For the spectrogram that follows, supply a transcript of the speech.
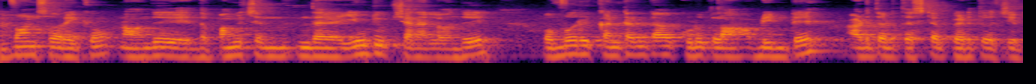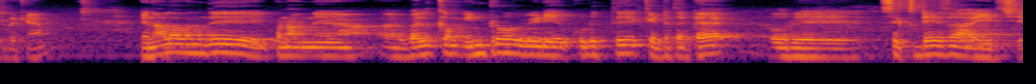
அட்வான்ஸ் வரைக்கும் நான் வந்து இந்த பங்குச்சந்தை இந்த யூடியூப் சேனலில் வந்து ஒவ்வொரு கண்டென்ட்டாக கொடுக்கலாம் அப்படின்ட்டு அடுத்தடுத்த ஸ்டெப் எடுத்து வச்சிட்டு இருக்கேன் என்னால் வந்து இப்போ நான் வெல்கம் இன்ட்ரோ வீடியோ கொடுத்து கிட்டத்தட்ட ஒரு சிக்ஸ் டேஸாக ஆயிடுச்சு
